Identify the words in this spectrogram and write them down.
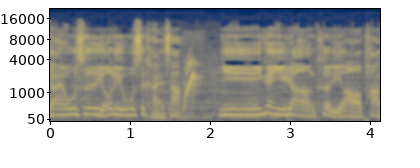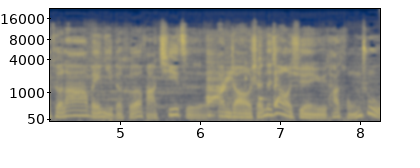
盖乌斯·尤利乌斯·凯撒。你愿意让克里奥帕特拉为你的合法妻子，按照神的教训与他同住，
